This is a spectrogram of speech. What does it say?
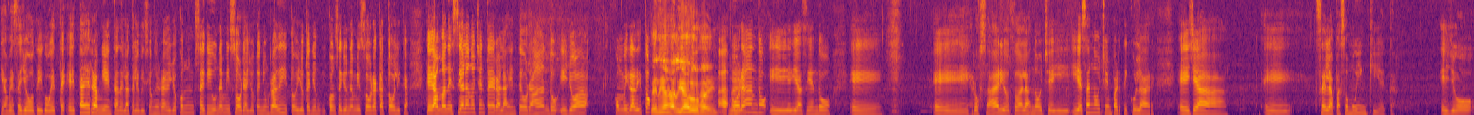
que a veces yo digo, este, esta herramienta de la televisión en radio, yo conseguí una emisora, yo tenía un radito y yo tenía, conseguí una emisora católica que amanecía la noche entera la gente orando y yo ah, con mi radito... Tenías aliados ahí. Ah, orando y, haciendo eh, eh, rosario todas las noches y, esa noche en particular ella eh, se la pasó muy inquieta y yo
